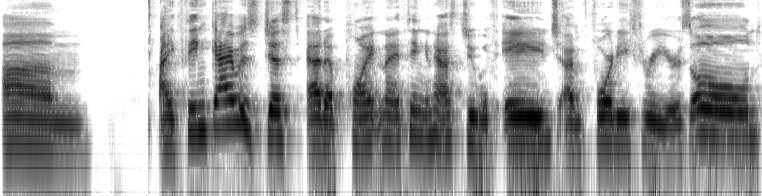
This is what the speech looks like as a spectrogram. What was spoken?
Um, I think I was just at a point, and I think it has to do with age. I'm 43 years old.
